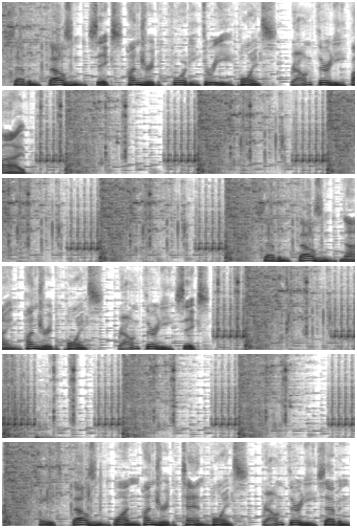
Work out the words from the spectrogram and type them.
Seven thousand six hundred forty-three points. Round thirty-five. Seven thousand nine hundred points. Round thirty-six. Eight thousand one hundred ten points. Round thirty-seven.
